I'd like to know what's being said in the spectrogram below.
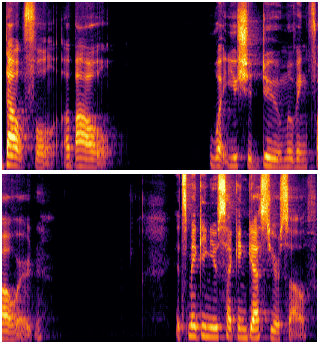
doubtful about what you should do moving forward. It's making you second guess yourself.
